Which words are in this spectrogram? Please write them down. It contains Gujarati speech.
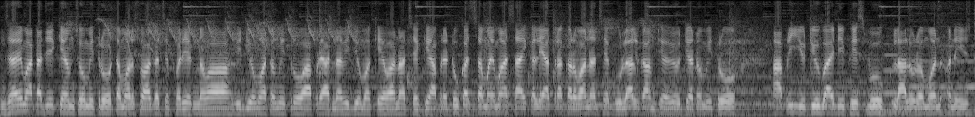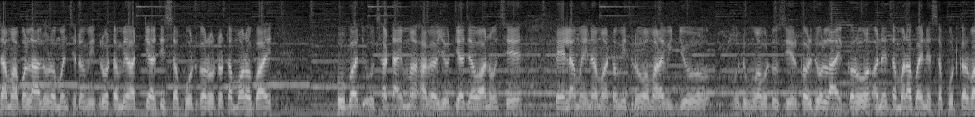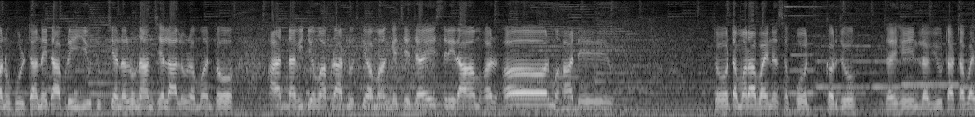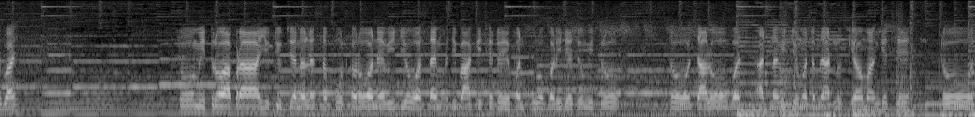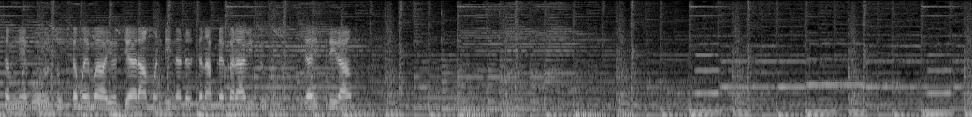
જય માતાજી, કેમ છો મિત્રો? તમારું સ્વાગત છે ફરી એક નવા વીડિયો માટે મિત્રો, આપણે આજના વિડીયોમાં કહેવાના છે કે આપણે ટૂંક જ સમયમાં સાયકલ યાત્રા કરવાના છે ગુલાલ ગામથી અયોધ્યા. તો મિત્રો, આપણી YouTube ID Facebook Lalu Raman અને ઇન્સ્ટામાં પણ લાલુ રમન છે. તો મિત્રો, તમે અત્યારથી સપોર્ટ કરો તો તમારો ભાઈ ખૂબ જ ઓછા ટાઈમમાં હવે અયોધ્યા જવાનો છે. પહેલા મહિનામાં તો મિત્રો, અમારા વીડિયો વધુમાં વધુ શેર કરજો લાઈક કરો અને તમારા ભાઈને સપોર્ટ કરવાનું ભૂલતા નહીં. તો આપણી યુટ્યુબ ચેનલનું નામ છે લાલુ રમન તો આજના વિડીયોમાં આપણે આટલું જ કહેવા માંગે છે જય શ્રી રામ, હર હર મહાદેવ. તો તમારા ભાઈને સપોર્ટ કરજો. જય Hind love you tata bye bye તો મિત્રો, આપણા યુટ્યુબ ચેનલને સપોર્ટ કરો અને વીડિયો વોચ ટાઈમ હજી બાકી છે તો એ પણ પૂરો કરી દેજો મિત્રો. તો ચાલો બસ આજના વિડીયોમાં તમને આટલું જ કહેવા માંગે છે તો તમને બહુ ટૂંક સમયમાં અયોધ્યા રામ મંદિરના દર્શન આપણે કરાવીશું. જય શ્રી રામ.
